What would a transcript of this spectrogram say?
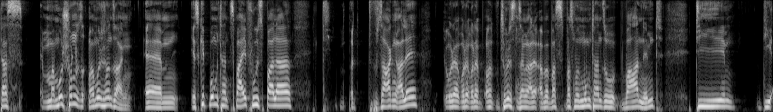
dass man muss schon, man muss schon sagen, ähm, es gibt momentan zwei Fußballer, sagen alle, oder, oder, oder zumindest sagen alle, aber was, was man momentan so wahrnimmt, die, die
